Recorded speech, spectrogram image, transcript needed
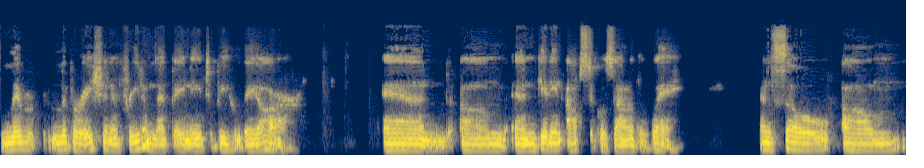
liber- liberation and freedom that they need to be who they are and um, and getting obstacles out of the way and so um,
